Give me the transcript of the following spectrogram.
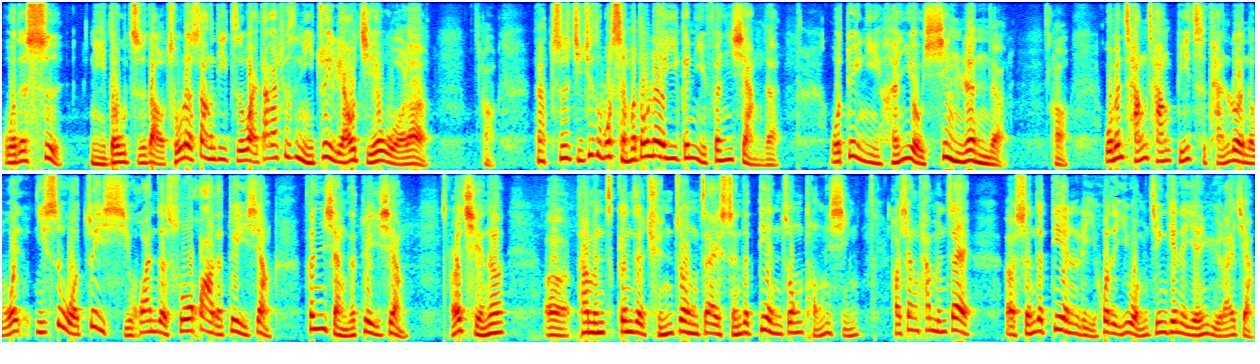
我的事你都知道，除了上帝之外，大概就是你最了解我了。好，那知己就是我什么都乐意跟你分享的，我对你很有信任的。好，我们常常彼此谈论的，我你是我最喜欢的说话的对象，分享的对象，而且呢。呃，他们跟着群众在神的殿中同行，好像他们在呃神的殿里，或者以我们今天的言语来讲，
